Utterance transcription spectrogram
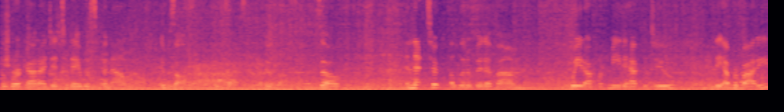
the workout I did today was phenomenal. It was awesome. It was awesome. It was awesome. So, and that took a little bit of um, weight off of me to have to do the upper body.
